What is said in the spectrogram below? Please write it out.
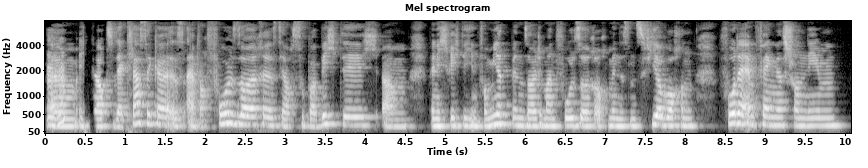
Mhm. Ähm, ich glaube, so der Klassiker ist einfach Folsäure, ist ja auch super wichtig. Ähm, wenn ich richtig informiert bin, sollte man Folsäure auch mindestens vier Wochen vor der Empfängnis schon nehmen,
